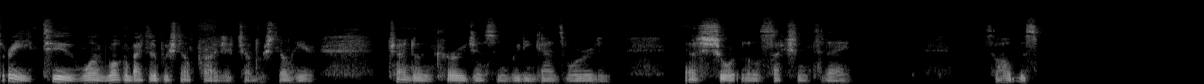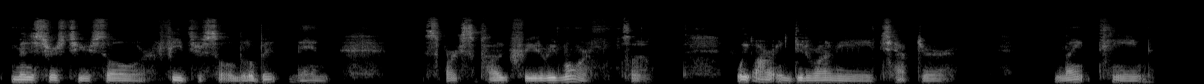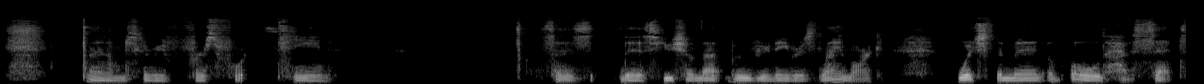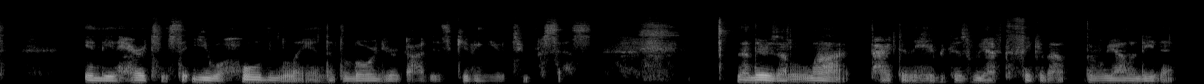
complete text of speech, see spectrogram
Three, two, one. Welcome back to the Bushnell Project. John Bushnell here, trying to encourage us in reading God's Word and got a short little section today. So I hope this ministers to your soul or feeds your soul a little bit and sparks a plug for you to read more. So we are in Deuteronomy chapter 19, and I'm just going to read verse 14. It says, this you shall not move your neighbor's landmark, which the men of old have set in the inheritance that you will hold in the land that the Lord your God is giving you to possess. Now, there's a lot packed in here because we have to think about the reality that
